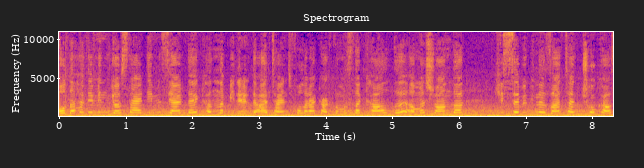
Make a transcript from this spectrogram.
O daha demin gösterdiğimiz yerde kalınabilirdi. Alternatif olarak aklımızda kaldı ama şu anda Kissebükü'ne zaten çok az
